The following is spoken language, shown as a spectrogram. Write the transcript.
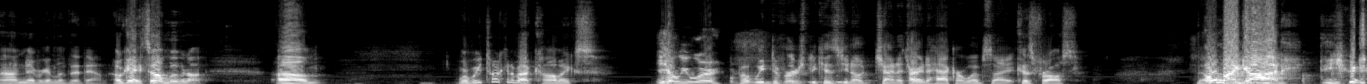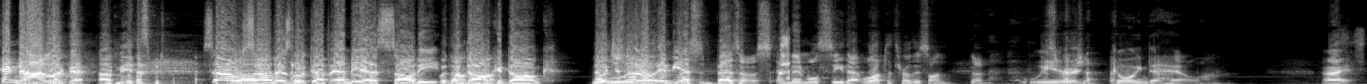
I'm never gonna live that down. Okay, so moving on. Um, were we talking about comics? Yeah, we were. But we diverged because you know China tried to hack our website. Because Frost. Oh my God! You did not look that up. MBS, So Sub has looked up MBS Saudi Badonkadonk. badonkadonk. No, just Literally. look up MBS Bezos, and then we'll see that. We'll have to throw this on the We description. are going to hell. All right.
